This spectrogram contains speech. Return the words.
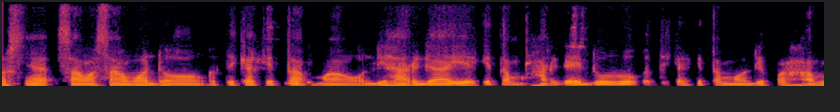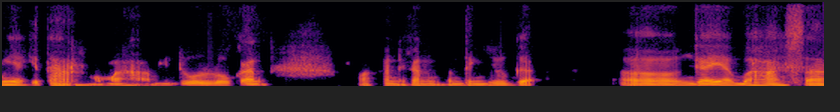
harusnya sama-sama dong. Ketika kita mau dihargai ya kita menghargai dulu. Ketika kita mau dipahami ya kita harus memahami dulu kan. Makanya kan penting juga eh, gaya bahasa,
